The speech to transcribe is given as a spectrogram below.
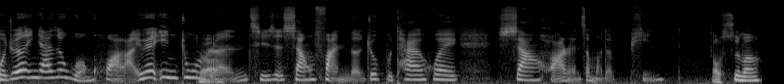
我觉得应该是文化啦，因为印度人其实相反的，就不太会像华人这么的拼。哦，是吗？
